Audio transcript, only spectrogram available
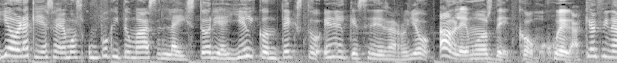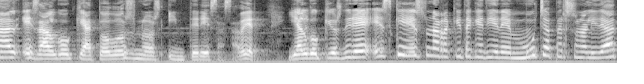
Y ahora que ya sabemos un poquito más la historia y el contexto en el que se desarrolló, hablemos de cómo juega, que al final es algo que a todos nos interesa saber. Y algo que os diré es que es una raqueta que tiene mucha personalidad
